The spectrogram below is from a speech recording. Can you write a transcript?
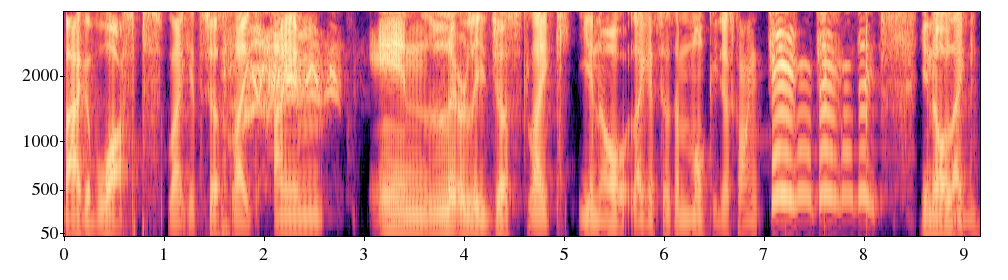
bag of wasps. Like it's just like I'm in literally just like you know like it's just a monkey just going ching ching ching, you know like Mhm.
